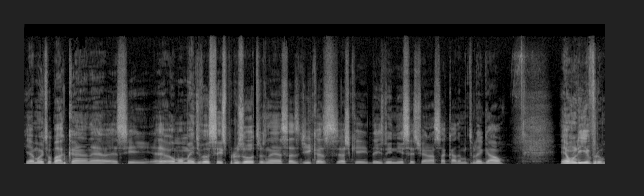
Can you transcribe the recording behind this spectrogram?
E é muito bacana, né? Esse, é o momento de vocês para os outros, né? Essas dicas, acho que desde o início vocês tiveram uma sacada muito legal. É um livro,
